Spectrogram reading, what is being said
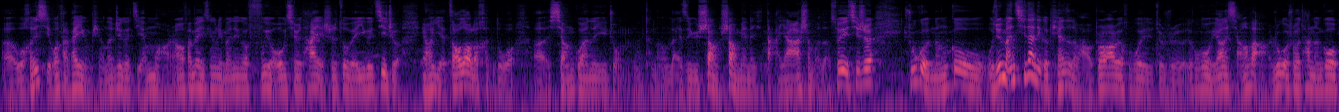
呃我很喜欢反派影评的这个节目哈。然后反派影评里面那个浮游，其实他也是作为一个记者，然后也遭到了很多呃相关的一种可能来自于上上面的一些打压什么的。所以其实如果能够，我觉得蛮期待那个片子的话，我不知道二位会不会就是会跟我一样的想法啊？如果说他能够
